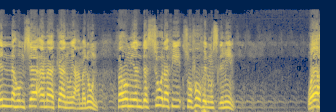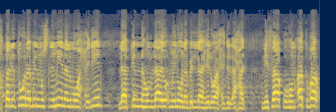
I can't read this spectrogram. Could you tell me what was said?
إنهم ساء ما كانوا يعملون فهم يندسون في صفوف المسلمين. ويختلطون بالمسلمين الموحدين لكنهم لا يؤمنون بالله الواحد الأحد. نفاقهم أكبر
